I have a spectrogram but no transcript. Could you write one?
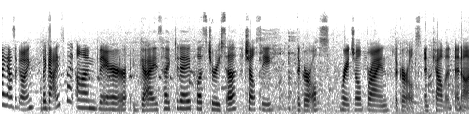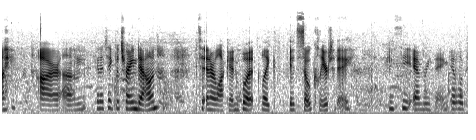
hi, how's it going? The guys went on their guys hike today, plus Teresa, Chelsea, the girls, Rachel, Brian, the girls, and Calvin and I are um, gonna take the train down to Interlaken, but like it's so clear today. You can see everything. It looks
